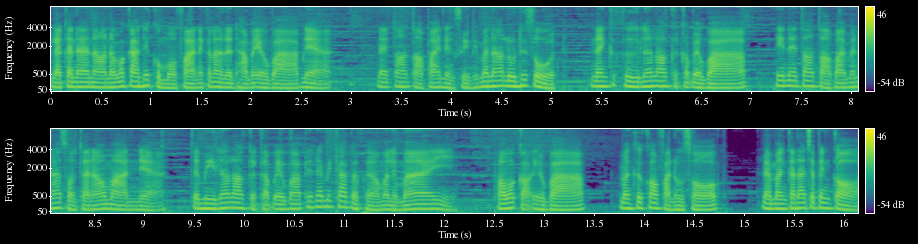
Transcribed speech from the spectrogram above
และก็แน่นอนนะว่าการที่กลุ่มหมอฟ้านั้นกำลังเดินทางไปเอลบาฟเนี่ยในตอนต่อไปหนึ่งสิ่งที่มันน่าลุ้นที่สุด นั่นก็คือเรื่องราวเกี่ยวกับเอลบาฟที่ในตอนต่อไปมันน่าสนใจนะว่ามันเนี่ยจะมีเรื่องราวเกี่ยวกับเอลบาฟที่ได้มีการเปิดเผยออกมาหรือไม่ เพราะว่าเกาะเอลบาฟมันคือความฝันอุซบและมันก็น่าจะเป็นเกาะ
